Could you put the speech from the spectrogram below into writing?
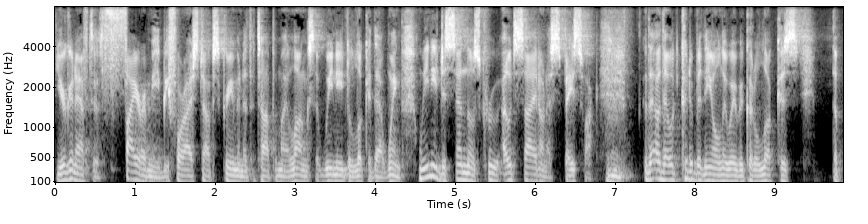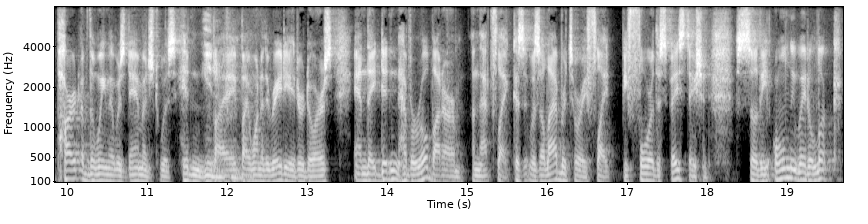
You're going to have to fire me before I stop screaming at the top of my lungs that we need to look at that wing. We need to send those crew outside on a spacewalk. Mm. That, that could have been the only way we could have looked because the part of the wing that was damaged was hidden, hidden by, by one of the radiator doors. And they didn't have a robot arm on that flight because it was a laboratory flight before the space station. So the only way to look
